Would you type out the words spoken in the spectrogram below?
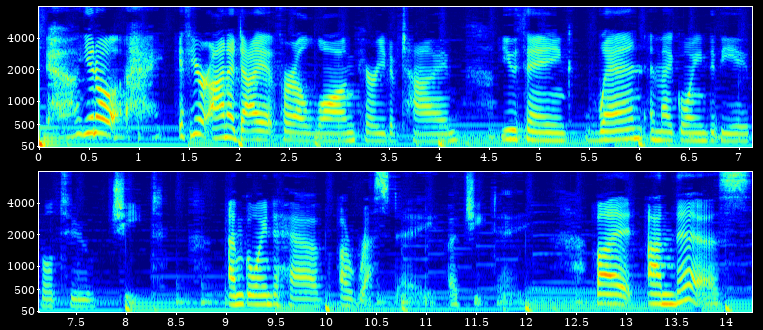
You know, if you're on a diet for a long period of time, you think, when am I going to be able to cheat? I'm going to have a rest day, a cheat day. But on this,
